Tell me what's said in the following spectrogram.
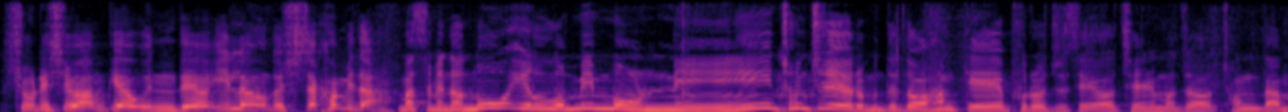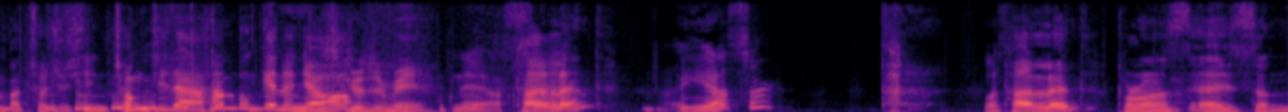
쇼리 씨와 함께 하고 있는데요. 1라운드 시작합니다. 맞습니다. 너 이름이 뭐니 청취자 여러분들도 함께 풀어주세요. 제일 먼저 정답 맞춰주신 청취자 한 분께는요. Excuse me. 네, Thailand? Yes, sir. Thailand? Pronunciation.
